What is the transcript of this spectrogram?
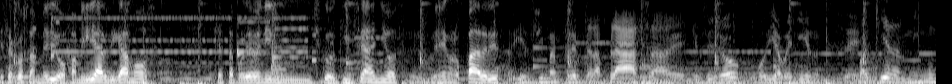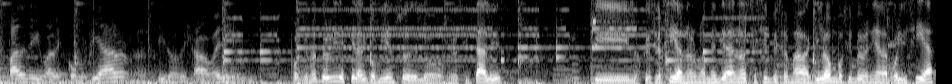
esa cosa medio familiar, digamos, que hasta podía venir un chico de 15 años, eh, venía con los padres. Y encima enfrente a la plaza, eh, qué sé yo, podía venir cualquiera, ningún padre iba a desconfiar y los dejaba venir. Porque no te olvides que era el comienzo de los recitales, que los que se hacían normalmente a la noche siempre se llamaba quilombo, siempre venía la policía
